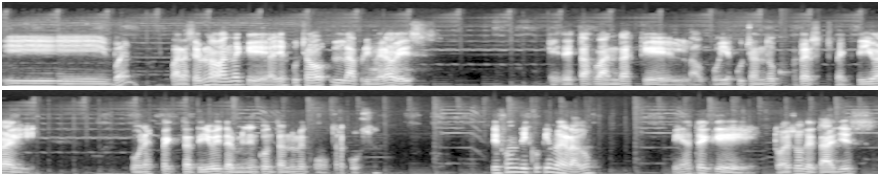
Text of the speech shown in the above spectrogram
Y bueno, para ser una banda que haya escuchado la primera vez, es de estas bandas que la voy escuchando con perspectiva y con expectativa y termino encontrándome con otra cosa. Sí fue un disco que me agradó. Fíjate que todos esos detalles,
